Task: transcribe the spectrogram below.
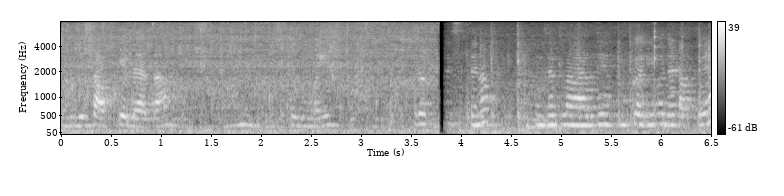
म्हणजे साफ केलंय आता. सुरमई. रक्त दिसते ना? त्याच्यातला अर्धी आपण करीमध्ये टाकूया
